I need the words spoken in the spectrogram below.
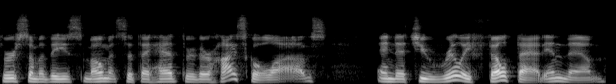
through some of these moments that they had through their high school lives and that you really felt that in them.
